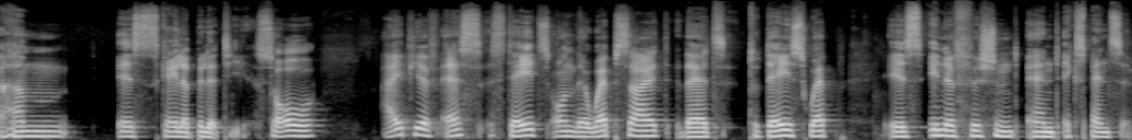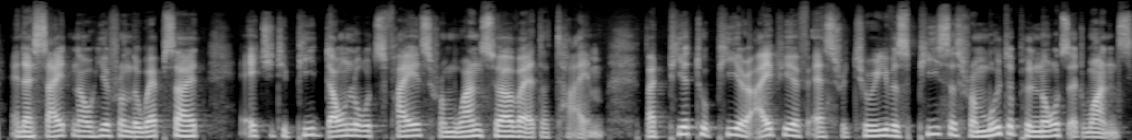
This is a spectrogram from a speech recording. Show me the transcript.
um, is scalability. So IPFS states on their website that today's web is inefficient and expensive. And I cite now here from the website, HTTP downloads files from one server at a time, but peer-to-peer IPFS retrieves pieces from multiple nodes at once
